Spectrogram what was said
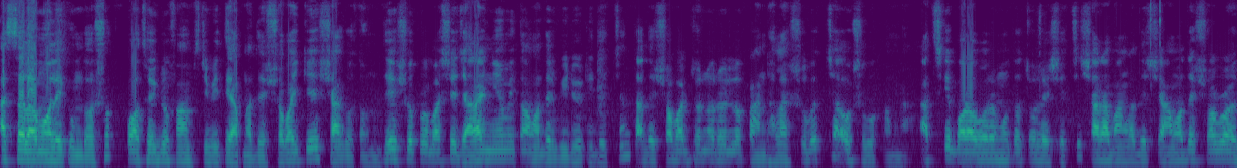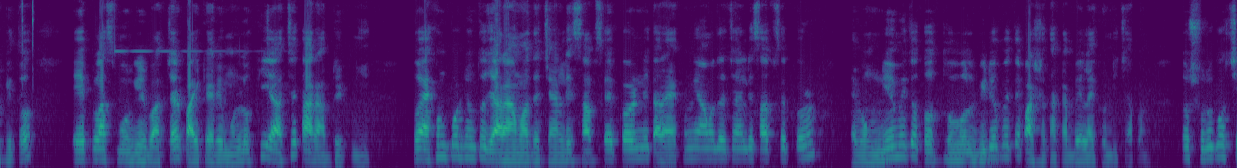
আসসালামু আলাইকুম দর্শক পথ এগ্রো ফার্মস টিভিতে আপনাদের সবাইকে স্বাগতম। দেশ ও প্রবাসে যারাই নিয়মিত আমাদের ভিডিওটি দেখছেন, তাদের সবার জন্য রইল প্রাণ ঢালার শুভেচ্ছা ও শুভকামনা। আজকে বরাবরের মতো চলে এসেছি সারা বাংলাদেশে আমাদের সরবরাহকৃত এ প্লাস মুরগির বাচ্চার পাইকারি মূল্য কি আছে তার আপডেট নিয়ে। তো এখন পর্যন্ত যারা আমাদের চ্যানেলটি সাবস্ক্রাইব করেননি, তারা এখনই আমাদের চ্যানেলটি সাবস্ক্রাইব করুন এবং নিয়মিত তথ্যবহুল ভিডিও পেতে পাশে থাকা বেল আইকনটি চাপুন। তো শুরু করছি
